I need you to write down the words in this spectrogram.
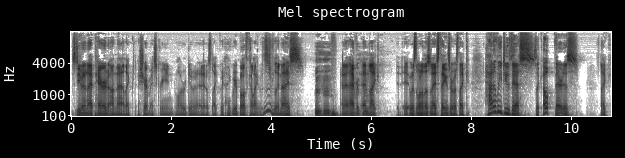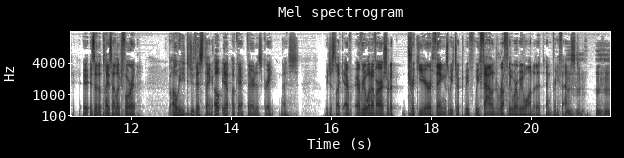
Steven and I paired on that. Like I shared my screen while we were doing it, and it was like I think we were both kind of like, "This is really nice." Mm-hmm. And every, and like it was one of those nice things where it was like, "How do we do this?" It's like, "Oh, there it is." Like is it- it's in the place I looked for it. Oh, we need to do this thing. Oh, yep, okay, there it is. Great, nice. We just like every, every one of our sort of trickier things. We we we found roughly where we wanted it and pretty fast. Mm-hmm.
